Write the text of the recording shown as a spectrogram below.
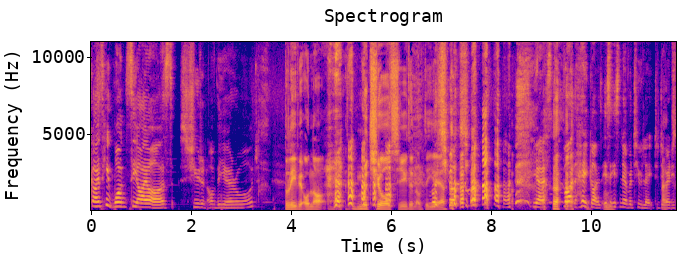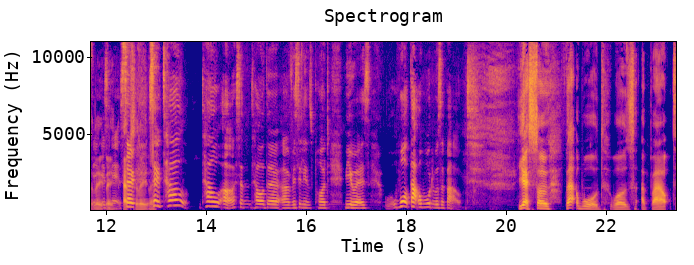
Guys, he won CIR's Student of the Year award. Believe it or not, mature student of the year. yes, but hey, guys, it's, it's never too late to do anything, isn't it? So, absolutely. so tell tell us and tell the uh, Resilience Pod viewers what that award was about. Yes, so that award was about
